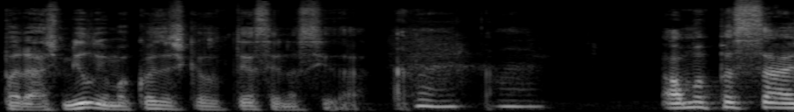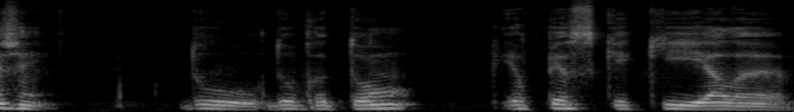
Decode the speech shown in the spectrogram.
para as mil e uma coisas que acontecem na cidade. claro, claro. Há uma passagem do, do Breton, eu penso que aqui ela,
